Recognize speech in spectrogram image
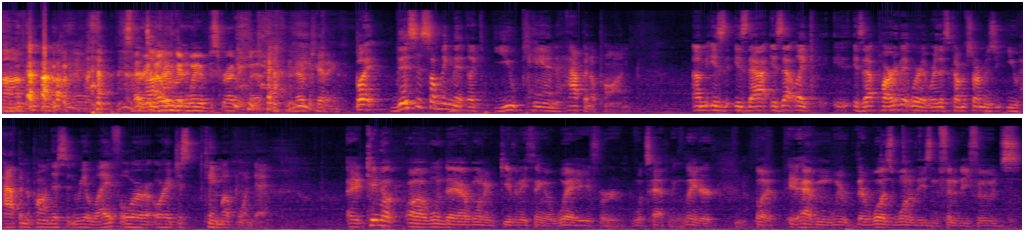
Um, Very elegant way of describing that. no kidding. but this is something that like you can happen upon. Um, is is that is that like is that part of it where where this comes from? Is you happened upon this in real life, or or it just came up one day? It came up uh, one day. I don't want to give anything away for what's happening later, but it happened. We were, there was one of these infinity foods,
